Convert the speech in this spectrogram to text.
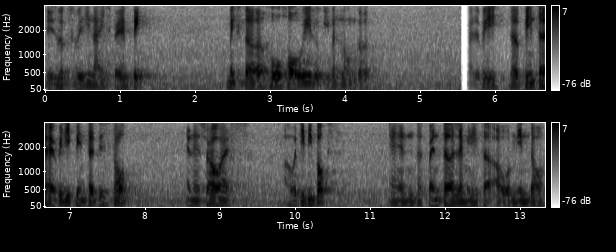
it looks really nice, very big makes the whole hallway look even longer. By the way, the painter have already painted this door and as well as our DB box and the painter laminated our main door.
